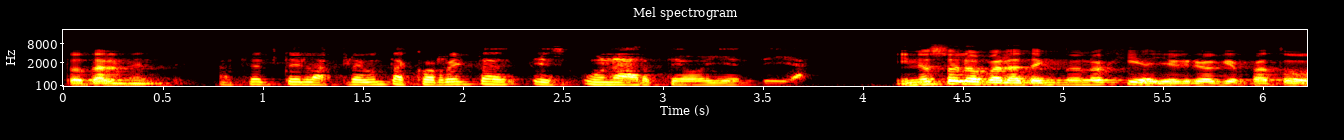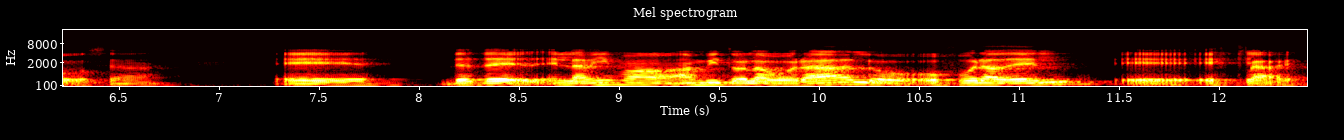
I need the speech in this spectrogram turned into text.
totalmente. Hacerte las preguntas correctas es un arte hoy en día. Y no solo para la tecnología, yo creo que para todo, o sea, eh, desde en el mismo ámbito laboral o, fuera de él, eh, es clave,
